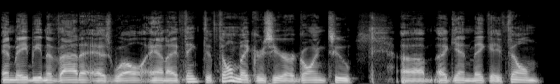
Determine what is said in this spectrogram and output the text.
and maybe Nevada as well. And I think the filmmakers here are going to, uh, again, make a film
